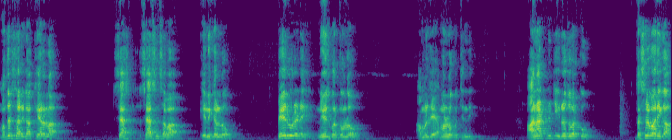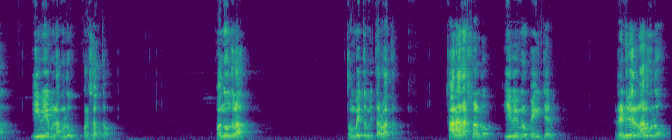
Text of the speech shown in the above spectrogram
మొదటిసారిగా కేరళ శాస శాసనసభ ఎన్నికల్లో పేరూరు అనే నియోజకవర్గంలో అమలు చే అమలులోకి వచ్చింది ఆనాటి నుంచి ఈరోజు వరకు దశల వారీగా ఈవీఎంల అమలు కొనసాగుతూ ఉంది. పంతొమ్మిది వందల తొంభై తొమ్మిది తర్వాత చాలా రాష్ట్రాల్లో ఈవీఎంలు ఉపయోగించారు. రెండు వేల నాలుగులో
